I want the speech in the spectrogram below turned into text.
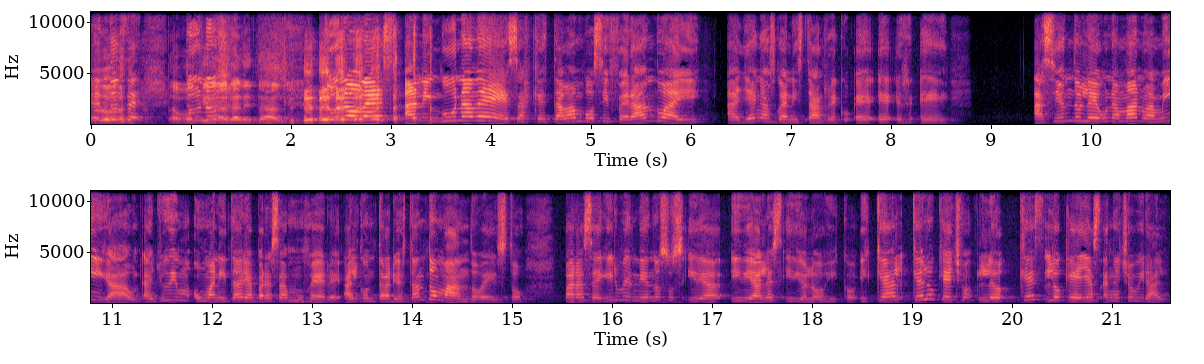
Entonces, Estamos aquí en Afganistán. Tú no ves a ninguna de esas que estaban vociferando ahí allá en Afganistán, eh, eh, eh, haciéndole una mano amiga, ayuda humanitaria para esas mujeres. Al contrario, están tomando esto para seguir vendiendo sus ideales ideológicos. ¿Y qué, es lo que hecho, lo, qué es lo que ellas han hecho viral?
